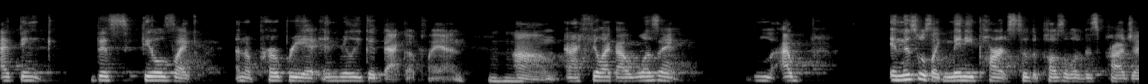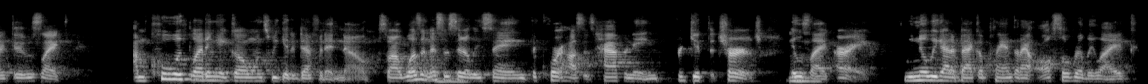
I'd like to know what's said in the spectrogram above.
I think this feels like an appropriate and really good backup plan. Mm-hmm. Um, and I feel like I wasn't, I, and this was like many parts to the puzzle of this project. It was like, I'm cool with letting it go once we get a definite no. So I wasn't mm-hmm. necessarily saying the courthouse is happening, forget the church. It was mm-hmm. like, all right, we know we got a backup plan that I also really like,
